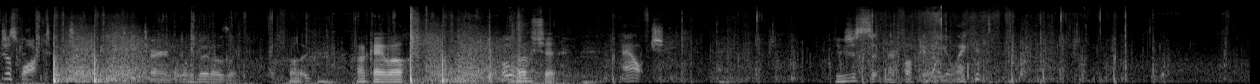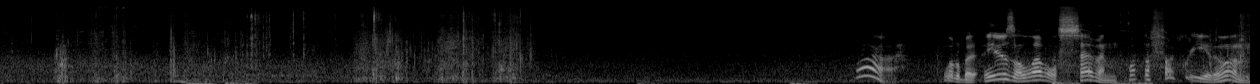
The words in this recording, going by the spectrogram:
just walked up to him. He turned a little bit. I was like, fuck. Okay, well. Oh, Oh shit. ouch. He was just sitting there fucking healing. ah, a little bit. He was a level 7. What the fuck were you doing?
